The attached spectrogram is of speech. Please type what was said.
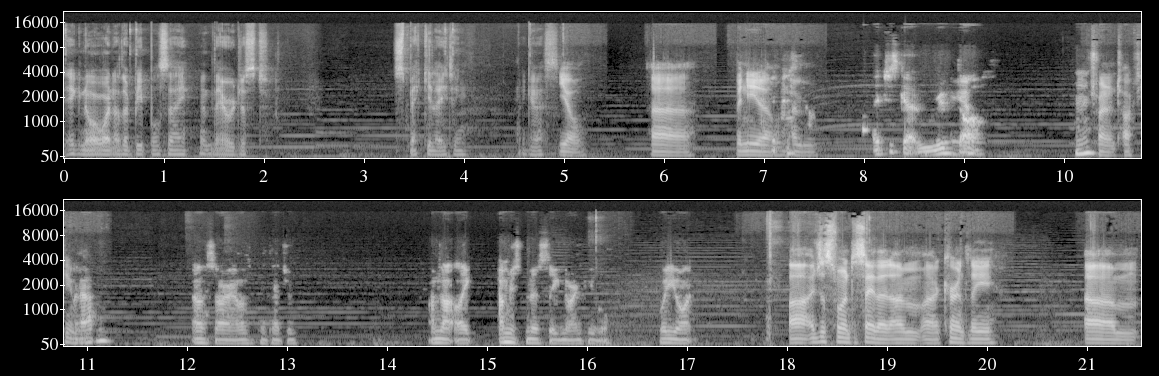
ignore what other people say, and they were just speculating, I guess. Yo, uh, Benito, I'm I just got ripped Yeah. off. Trying to talk to you. What happened? Oh, sorry, I wasn't paying attention. I'm not like I'm just mostly ignoring people. What do you want? Uh, I just wanted to say that I'm uh, currently um,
